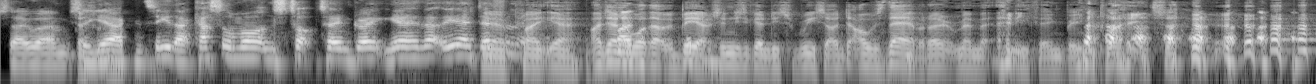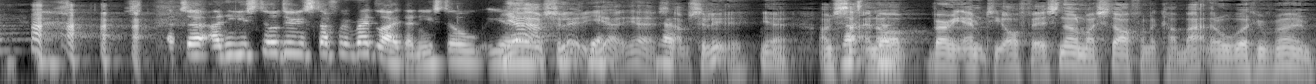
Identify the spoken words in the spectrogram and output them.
So um so yeah i can see that castle morton's top 10 great yeah that yeah definitely Yeah, play, yeah. I don't know what that would be. Actually, I need to go and do some research. I, I was there, but I don't remember anything being played. So. so and are you still doing stuff with red light then are you still yeah, absolutely. Yeah, yeah, Yeah. absolutely. Yeah, I'm sat That's in good. our very empty office. None of my staff want to come back. They're all working from home.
